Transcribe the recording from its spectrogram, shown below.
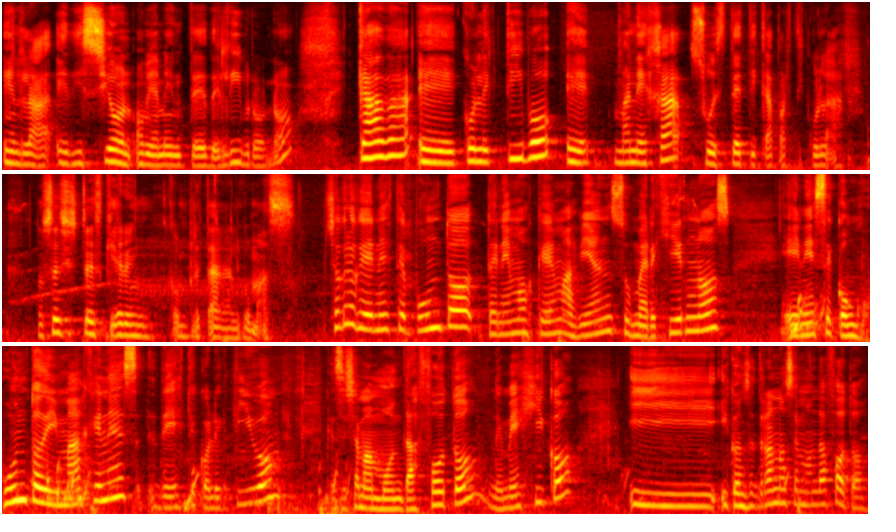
en la edición, obviamente, del libro, ¿no? Cada eh, colectivo eh, maneja su estética particular. No sé si ustedes quieren completar algo más. Yo creo que en este punto tenemos que más bien sumergirnos en ese conjunto de imágenes de este colectivo que se llama Mondafoto de México y, y concentrarnos en Mondafoto.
